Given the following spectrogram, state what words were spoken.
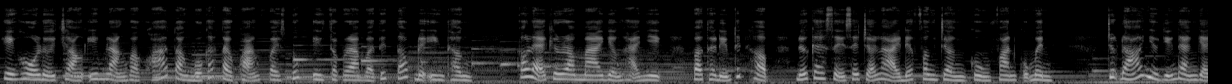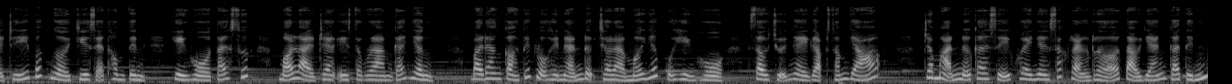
Hiền Hồ lựa chọn im lặng và khóa toàn bộ các tài khoản Facebook, Instagram và TikTok để yên thân. Có lẽ khi drama dần hạ nhiệt, vào thời điểm thích hợp, nữ ca sĩ sẽ trở lại để phân trần cùng fan của mình. Trước đó, nhiều diễn đàn giải trí bất ngờ chia sẻ thông tin Hiền Hồ tái xuất, mở lại trang Instagram cá nhân. Bài đăng còn tiết lộ hình ảnh được cho là mới nhất của Hiền Hồ sau chuỗi ngày gặp sóng gió. Trong ảnh, nữ ca sĩ khoe nhan sắc rạng rỡ, tạo dáng cá tính.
